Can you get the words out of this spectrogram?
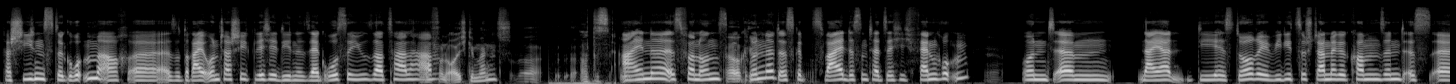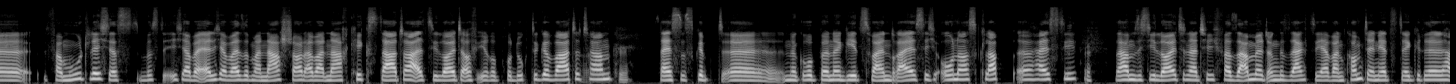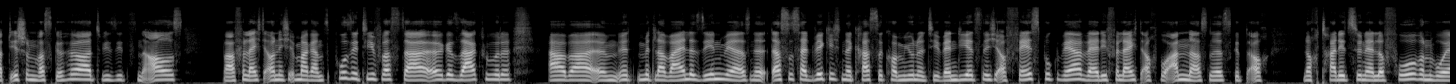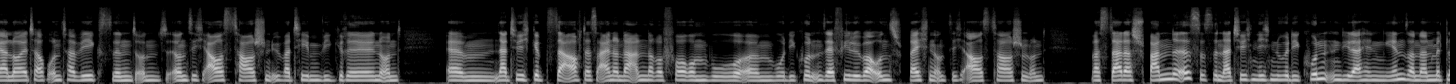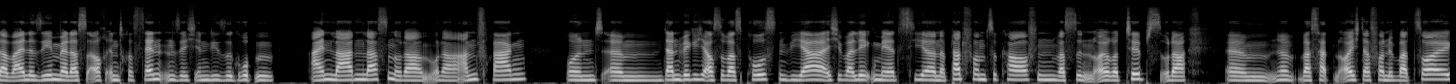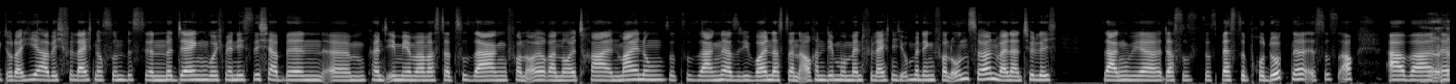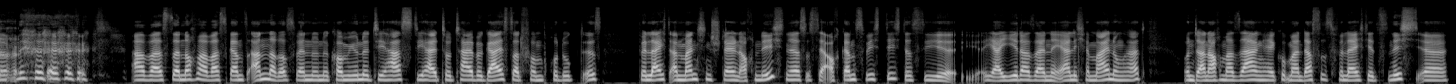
verschiedenste Gruppen, auch äh, also drei unterschiedliche, die eine sehr große Userzahl haben. Von euch gemanagt? Oder hat das eine ist von uns ah, okay. gegründet. Es gibt zwei, das sind tatsächlich Fangruppen. Ja. Und ähm, naja, die Historie, wie die zustande gekommen sind, ist äh, vermutlich, das müsste ich aber ehrlicherweise mal nachschauen, aber nach Kickstarter, als die Leute auf ihre Produkte gewartet ah, haben. Okay. Das heißt, es gibt äh, eine Gruppe, eine G32 Owners Club äh, heißt die. Da haben sich die Leute natürlich versammelt und gesagt, so, ja, wann kommt denn jetzt der Grill? Habt ihr schon was gehört? Wie sieht's denn aus? War vielleicht auch nicht immer ganz positiv, was da äh, gesagt wurde. Aber ähm, mit, mittlerweile sehen wir, ne, das ist halt wirklich eine krasse Community. Wenn die jetzt nicht auf Facebook wäre, wäre die vielleicht auch woanders. Ne? Es gibt auch noch traditionelle Foren, wo ja Leute auch unterwegs sind und, und sich austauschen über Themen wie Grillen. Und ähm, natürlich gibt es da auch das ein oder andere Forum, wo, ähm, wo die Kunden sehr viel über uns sprechen und sich austauschen. Und was da das Spannende ist, es sind natürlich nicht nur die Kunden, die da hingehen, sondern mittlerweile sehen wir, dass auch Interessenten sich in diese Gruppen einladen lassen oder, oder anfragen und ähm, dann wirklich auch sowas posten wie, ja, ich überlege mir jetzt hier eine Plattform zu kaufen, was sind eure Tipps oder ähm, ne, was hat euch davon überzeugt oder hier habe ich vielleicht noch so ein bisschen Bedenken, wo ich mir nicht sicher bin, ähm, könnt ihr mir mal was dazu sagen von eurer neutralen Meinung sozusagen. Ne? Also die wollen das dann auch in dem Moment vielleicht nicht unbedingt von uns hören, weil natürlich sagen wir, das ist das beste Produkt, ne, ist es auch. Aber, ähm, aber es ist dann nochmal was ganz anderes, wenn du eine Community hast, die halt total begeistert vom Produkt ist. Vielleicht an manchen Stellen auch nicht. Ne? Das ist ja auch ganz wichtig, dass sie ja jeder seine ehrliche Meinung hat und dann auch mal sagen, hey, guck mal, das ist vielleicht jetzt nicht äh,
